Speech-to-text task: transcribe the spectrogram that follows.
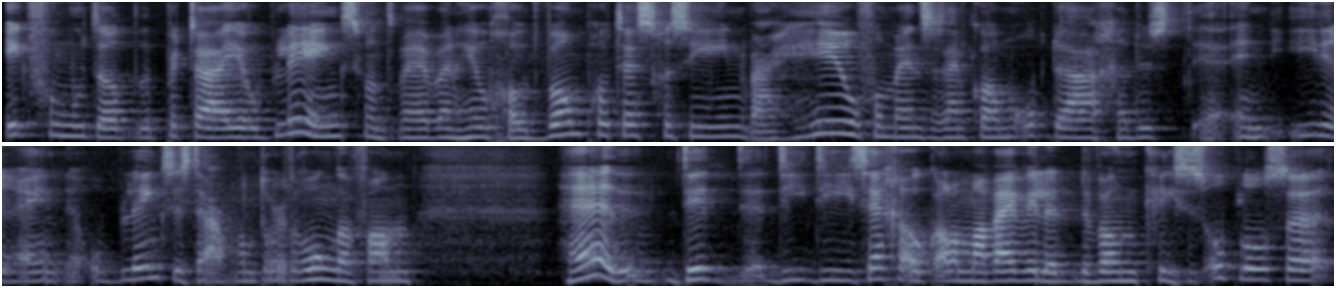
Ik vermoed dat de partijen op links, want we hebben een heel groot woonprotest gezien, waar heel veel mensen zijn komen opdagen. Dus, eh, en iedereen op links is daarvan doordrongen van, hè, dit, die, die zeggen ook allemaal, wij willen de wooncrisis oplossen.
